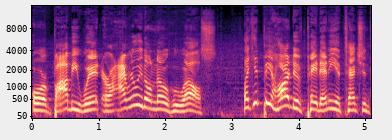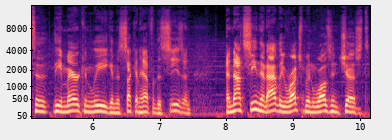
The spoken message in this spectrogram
or Bobby Witt, or I really don't know who else. Like it'd be hard to have paid any attention to the American League in the second half of the season and not seen that Adley Rutschman wasn't just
